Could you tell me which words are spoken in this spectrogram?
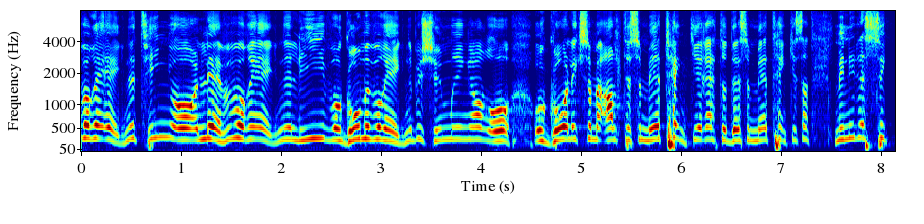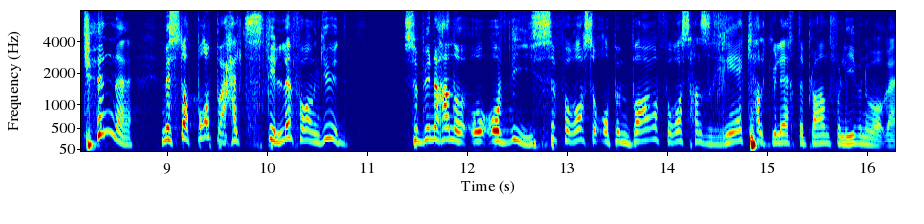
våre egne ting og leve våre egne liv og gå med våre egne bekymringer og, og gå liksom med alt det som vi tenker rett, og det som vi tenker sant. Men i det sekundet vi stopper opp og er helt stille foran Gud, så begynner han å, å, å vise for oss og åpenbare for oss hans rekalkulerte plan for livene våre.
